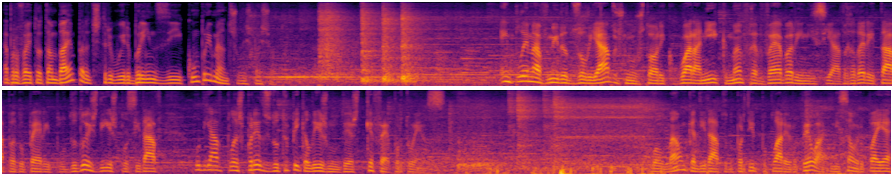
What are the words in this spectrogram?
Aproveitou também para distribuir brindes e cumprimentos, Luís Peixoto. Em plena Avenida dos Aliados, no histórico Guarani, que Manfred Weber inicia a derradeira etapa do périplo de dois dias pela cidade, rodeado pelas paredes do tropicalismo deste café portuense. O alemão, candidato do Partido Popular Europeu à Comissão Europeia,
